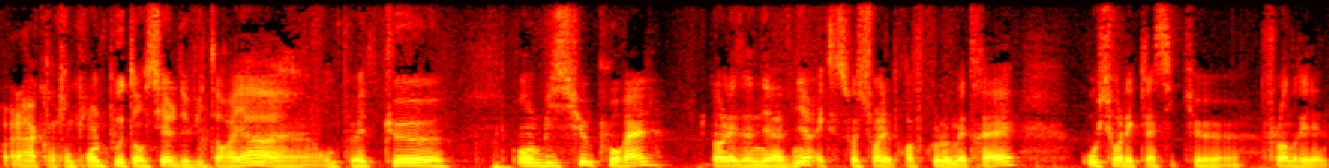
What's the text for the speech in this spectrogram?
voilà, quand on prend le potentiel de Vittoria, euh, on peut être que ambitieux pour elle dans les années à venir, et que ce soit sur les preuves kilométrées ou sur les classiques euh, flandriennes.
